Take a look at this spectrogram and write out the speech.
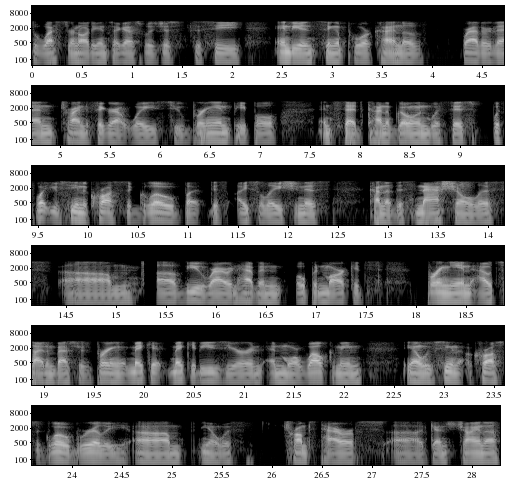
the Western audience, I guess, was just to see India and Singapore kind of rather than trying to figure out ways to bring in people, instead kind of going with this with what you've seen across the globe, but this isolationist kind of this nationalist um, uh, view rather than having open markets bring in outside investors, bring it, make it make it easier and, and more welcoming. You know, we've seen it across the globe really. Um, you know, with Trump's tariffs uh, against China.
